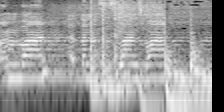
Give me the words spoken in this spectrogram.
bun bun, I think this is buns bun.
